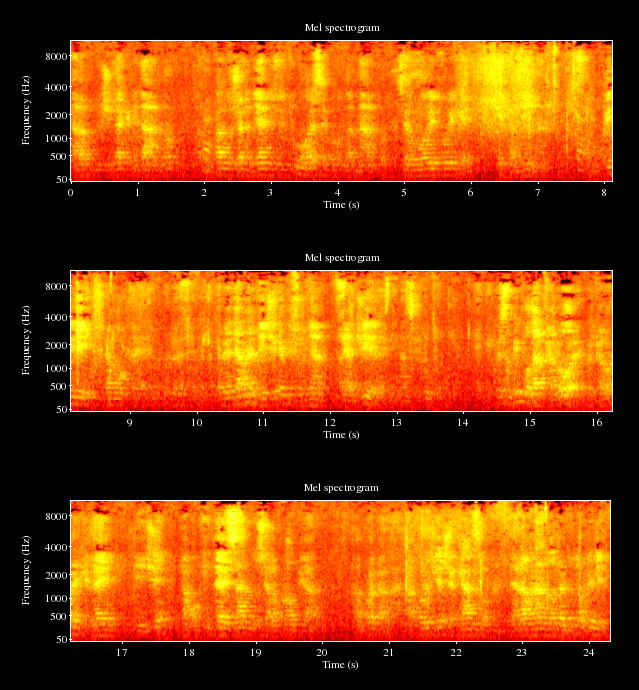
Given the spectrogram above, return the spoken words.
dalla pubblicità che mi danno, certo. quando c'è una diagnosi di tumore sei condannato, sei un moritore che, che cammina. Certo. Quindi diciamo, eh, la teoria di Hammer dice che bisogna reagire innanzitutto. E questo qui può dar calore, quel calore che lei dice, diciamo, interessandosi alla propria, alla propria patologia, cercando e lavorando dappertutto. Quindi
